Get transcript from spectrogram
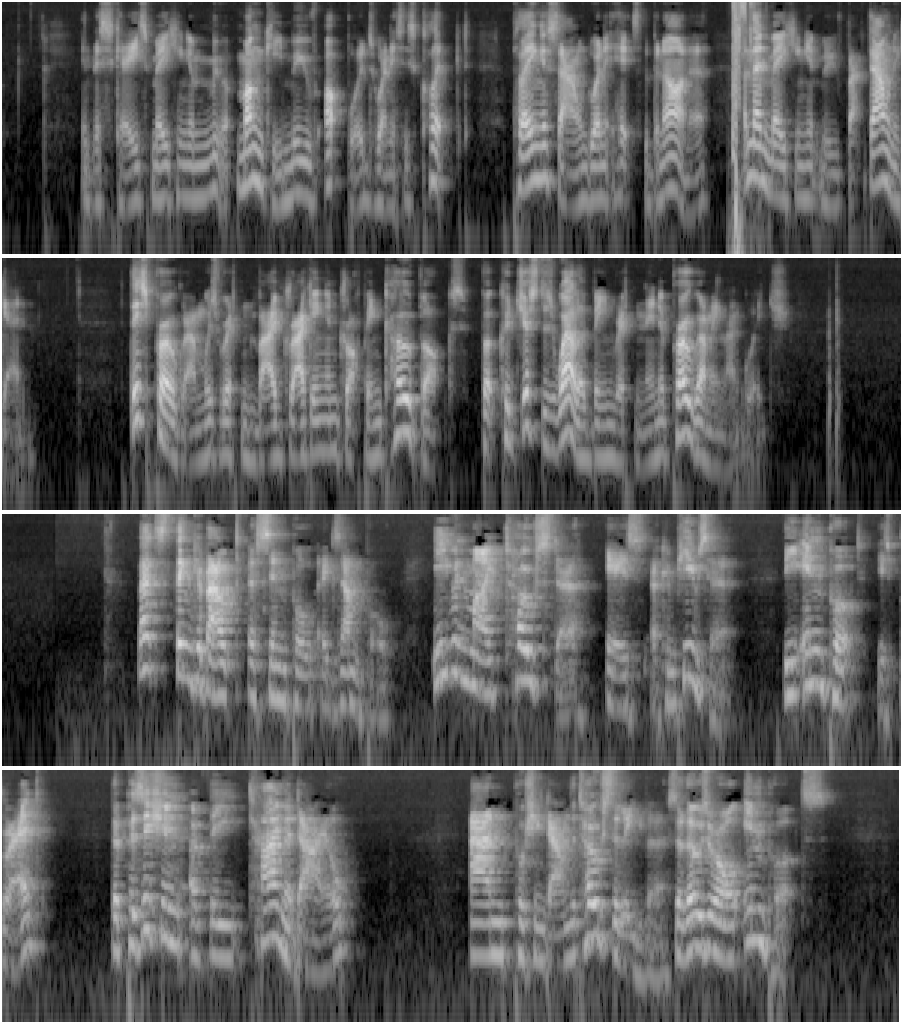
in this case making a monkey move upwards when it is clicked, playing a sound when it hits the banana, and then making it move back down again. This program was written by dragging and dropping code blocks, but could just as well have been written in a programming language. Let's think about a simple example. Even my toaster is a computer. The input is bread. The position of the timer dial and pushing down the toaster lever. So those are all inputs.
